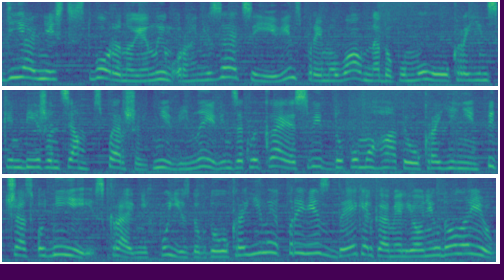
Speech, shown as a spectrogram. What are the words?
Діяльність створеної ним організації він спрямував на допомогу українським біженцям. З перших днів війни він закликає світ допомагати Україні. Під час однієї з крайніх поїздок до України привіз декілька мільйонів доларів,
